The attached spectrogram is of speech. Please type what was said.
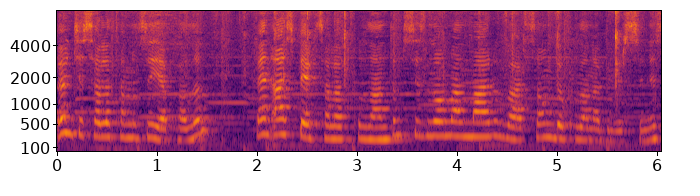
Önce salatamızı yapalım. Ben iceberg salat kullandım. Siz normal marul varsa onu da kullanabilirsiniz.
